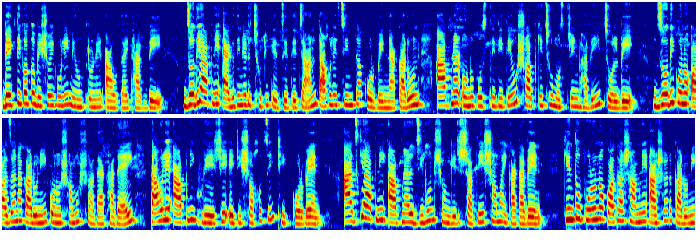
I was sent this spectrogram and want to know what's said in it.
ব্যক্তিগত বিষয়গুলি নিয়ন্ত্রণের আওতায় থাকবে। যদি আপনি একদিনের ছুটিতে যেতে চান, তাহলে চিন্তা করবেন না, কারণ আপনার অনুপস্থিতিতেও সব কিছু মসৃণভাবেই চলবে। যদি কোনো অজানা কারণে কোনো সমস্যা দেখা দেয়, তাহলে আপনি ঘুরে এসে এটি সহজেই ঠিক করবেন। আজকে আপনি আপনার জীবনসঙ্গীর সাথে সময় কাটাবেন। কিন্তু পুরনো কথা সামনে আসার কারণে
